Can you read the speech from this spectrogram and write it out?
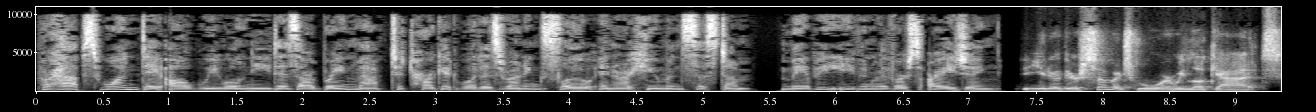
Perhaps one day all we will need is our brain map to target what is running slow in our human system, maybe even reverse our aging. You know, there's so much more. We look at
